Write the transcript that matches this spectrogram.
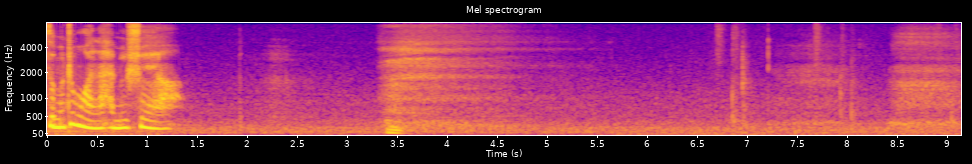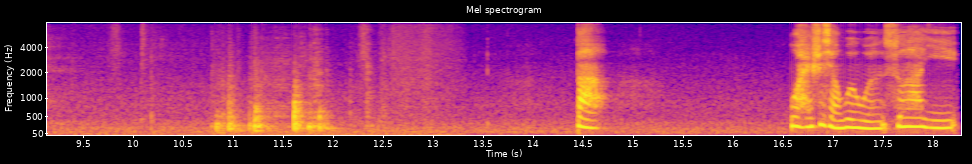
怎么这么晚了还没睡啊？爸，我还是想问问孙阿姨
